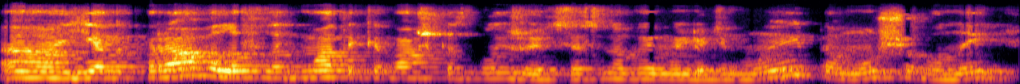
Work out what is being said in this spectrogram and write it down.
Е, Як правило, флегматики важко зближуються з новими людьми, тому що вони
